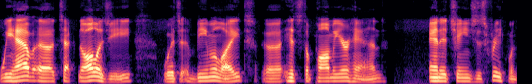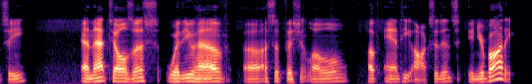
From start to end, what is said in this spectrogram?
We have a technology which a beam of light uh, hits the palm of your hand and it changes frequency. And that tells us whether you have uh, a sufficient level of antioxidants in your body.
